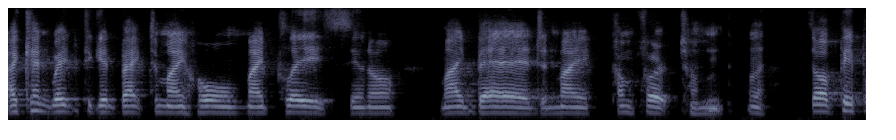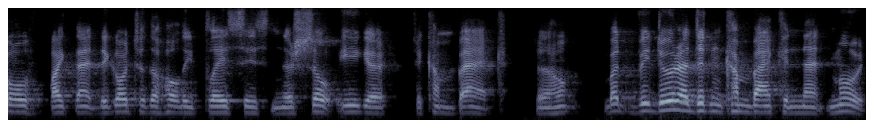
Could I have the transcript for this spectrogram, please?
I can't wait to get back to my home, my place, you know, my bed and my comfort. So people like that, they go to the holy places and they're so eager to come back, you know. But Vidura didn't come back in that mood.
